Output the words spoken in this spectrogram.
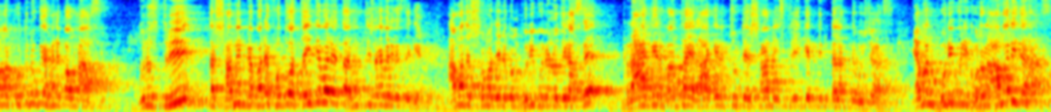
আমার কতটুকু এখানে পাওনা আছে? কোন স্ত্রী তার স্বামীর ব্যাপারে ফতোয়া চাইতে পারে তার মুফতি সাহেবের কাছে গিয়ে আমাদের সমাজে এরকম ভুরি ভুরি নজির আছে, রাগের মাথায়, রাগের চুটে স্বামী স্ত্রীকে তিন তালাক দিয়ে বসে আছে। এমন ভুরি ভুরি ঘটনা আমারই জানা আছে।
